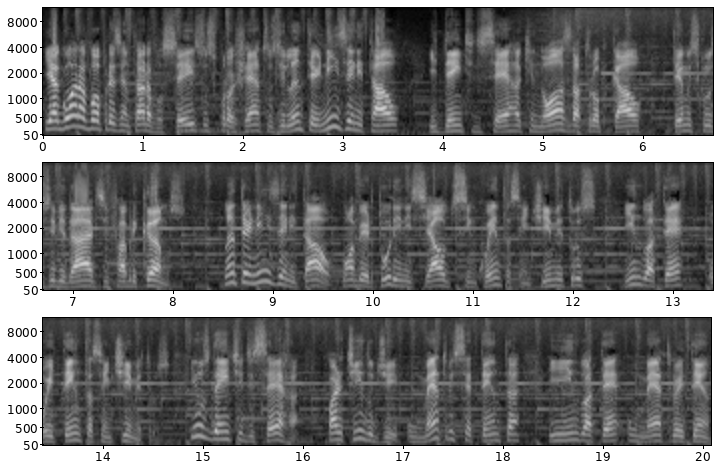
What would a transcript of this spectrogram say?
E agora vou apresentar a vocês os projetos de lanternin zenital e dente de serra que nós da Tropical temos exclusividades e fabricamos. Lanternin zenital com abertura inicial de 50 centímetros, indo até 80 centímetros. E os dentes de serra partindo de 1,70m e indo até 1,80m,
